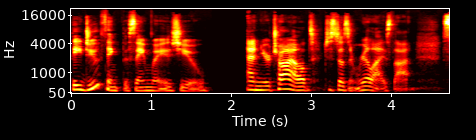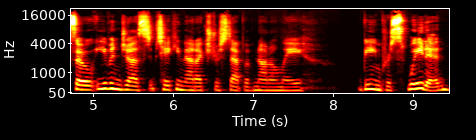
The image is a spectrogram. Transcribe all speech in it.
they do think the same way as you. And your child just doesn't realize that. So, even just taking that extra step of not only being persuaded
